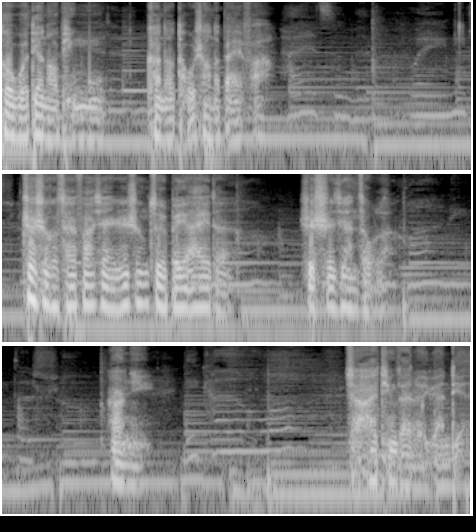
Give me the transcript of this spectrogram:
透过电脑屏幕。看到头上的白发，这时候才发现，人生最悲哀的是时间走了，而你却还停在了原点。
